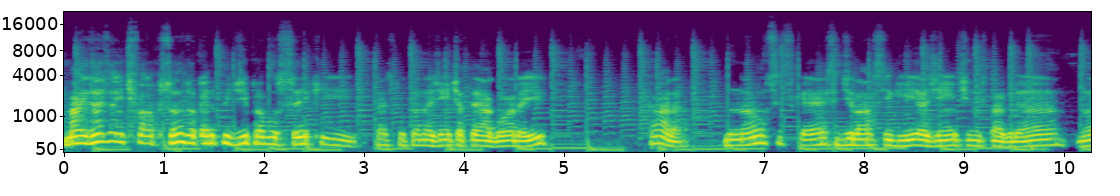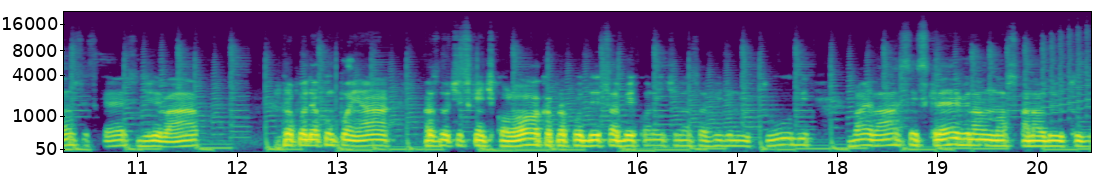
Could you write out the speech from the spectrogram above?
Mas antes da gente falar pro Santos, eu quero pedir para você que está escutando a gente até agora aí, cara, não se esquece de ir lá seguir a gente no Instagram, não se esquece de ir lá para poder acompanhar as notícias que a gente coloca, para poder saber quando a gente lança vídeo no YouTube. Vai lá, se inscreve lá no nosso canal do YouTube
